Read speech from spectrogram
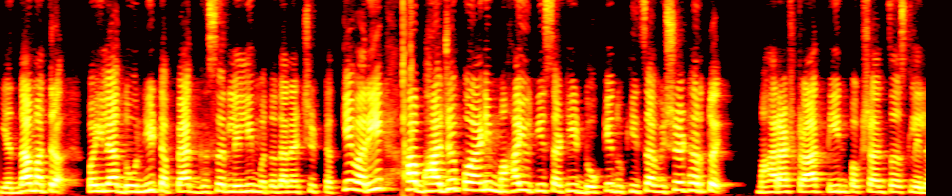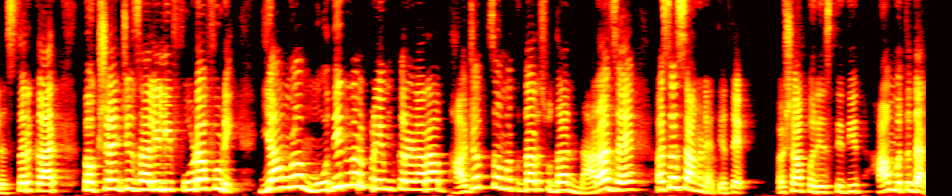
यंदा मात्र पहिल्या दोन्ही टप्प्यात घसरलेली मतदानाची टक्केवारी हा भाजप आणि महायुतीसाठी डोकेदुखीचा विषय ठरतोय. महाराष्ट्रात तीन पक्षांचं असलेलं सरकार पक्षांची झालेली फोडाफोडी यामुळे मोदींवर प्रेम करणारा भाजपचा मतदार सुद्धा नाराज आहे असं सांगण्यात येते अशा परिस्थितीत हा मतदार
